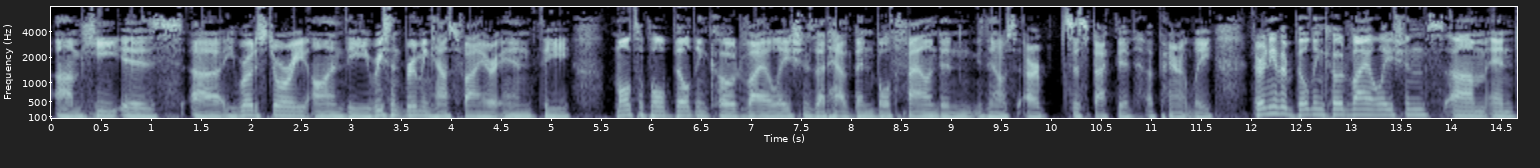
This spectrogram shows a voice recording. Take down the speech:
Um, he is uh, he wrote a story on the recent rooming house fire and the multiple building code violations that have been both found and you know are suspected. Apparently, are there any other building code violations? Um, and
